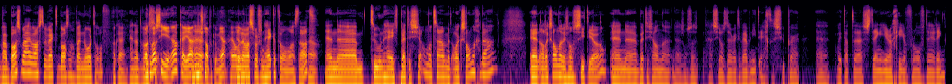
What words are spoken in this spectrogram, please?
waar Bas bij was. Toen werkte Bas nog bij Noordhof. Oké. En dat was. Oh, toen was hij. Oké, ja, nu snap ik hem. Ja, helder. En dat was voor zo'n hackathon was dat. Ja. En um, toen heeft Bette Jan dat samen met Alexander gedaan. En Alexander is onze CTO. En uh, Bertjan uh, nou, is onze nou, sales director. We hebben niet echt een super, hoe heet dat, strenge hiërarchie of rolverdeling.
